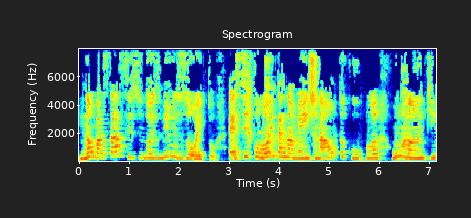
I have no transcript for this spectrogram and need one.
Não bastasse isso em 2018, é, circulou internamente na alta cúpula um ranking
